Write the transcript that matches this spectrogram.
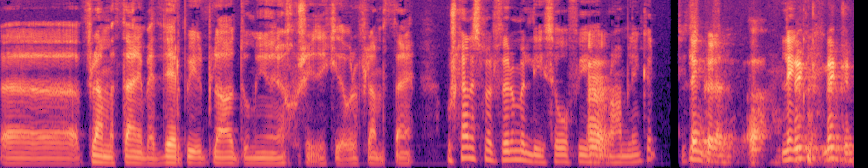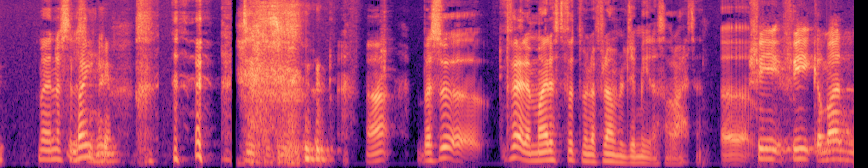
آه، أفلام الثانية بعد There Be Blood وميونخ وشيء زي كذا والأفلام الثانية. وش كان اسم الفيلم اللي سووا فيه آه. ابراهام لينكولن؟ لينكولن. لينكولن. لينكن ما نفس الاسم. ها بس فعلا My Left Foot من الأفلام الجميلة صراحة. في في كمان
